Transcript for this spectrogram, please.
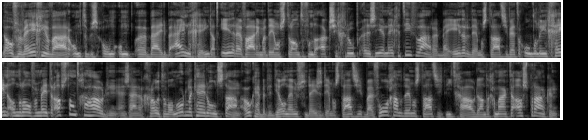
de overwegingen waren om, te, om, om eh, bij de beëindiging dat eerdere ervaringen met demonstranten van de actiegroep eh, zeer negatief waren. Bij eerdere demonstraties werd er onderling geen anderhalve meter afstand gehouden en zijn er grote wanordelijkheden ontstaan. Ook hebben de deelnemers van deze demonstratie zich bij voorgaande demonstraties niet gehouden aan de gemaakte afspraken.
